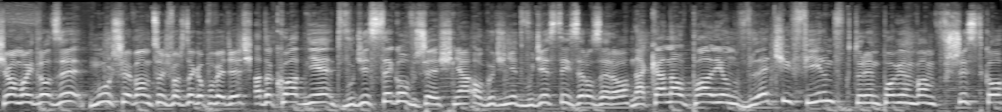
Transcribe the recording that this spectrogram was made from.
Siema moi drodzy, muszę wam coś ważnego powiedzieć, a dokładnie 20 września o godzinie 20.00 na kanał Palion wleci film, w którym powiem wam wszystko,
